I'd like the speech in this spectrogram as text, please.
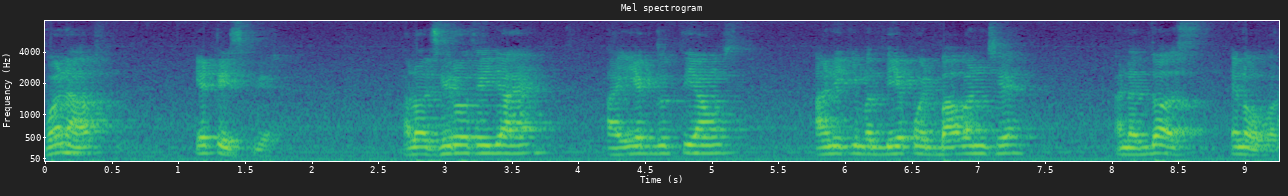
one half A T square. હાલો, ઝીરો થઈ જાય. આ એક દૃત્યાંશ, આની કિંમત બે પોઈન્ટ બાવન છે અને દસ એનો વર્ગ.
